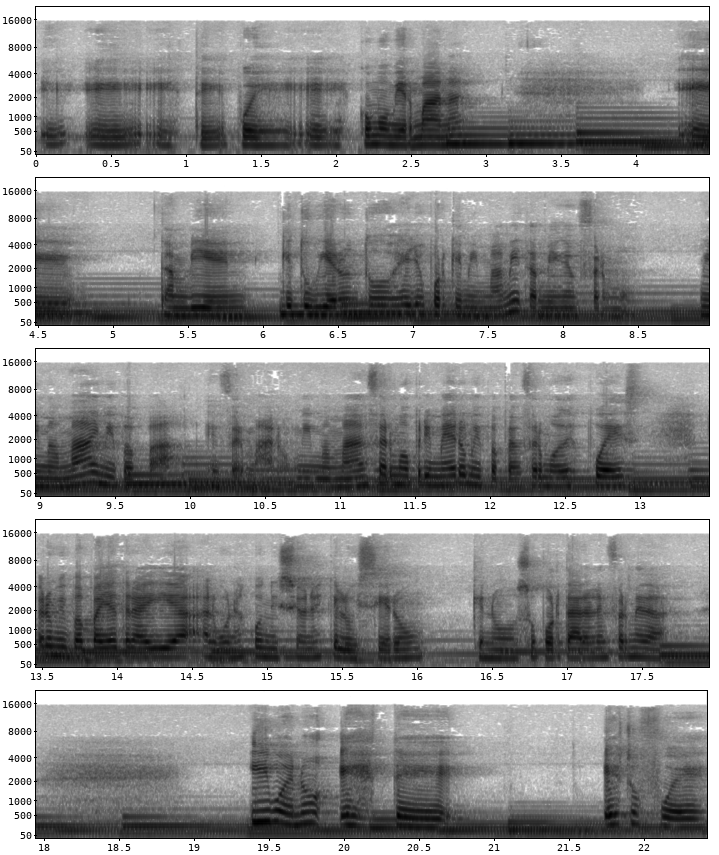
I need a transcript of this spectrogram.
eh, eh, este, pues es como mi hermana también que tuvieron todos ellos porque mi mami también enfermó. Mi mamá y mi papá enfermaron. Mi mamá enfermó primero, mi papá enfermó después, pero mi papá ya traía algunas condiciones que lo hicieron que no soportara la enfermedad. Y bueno, este, esto fue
